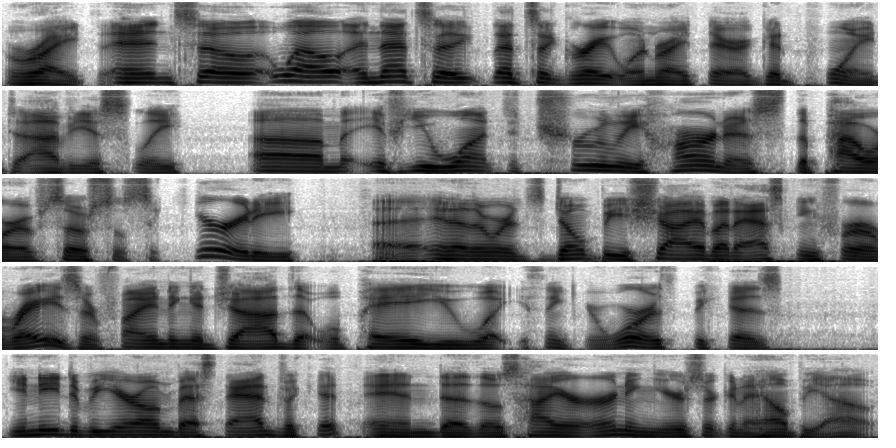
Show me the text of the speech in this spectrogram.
Right. And so, well, and that's a that's a great one right there. A good point, obviously. Um, if you want to truly harness the power of Social Security, uh, in other words, don't be shy about asking for a raise or finding a job that will pay you what you think you're worth because you need to be your own best advocate, and uh, those higher earning years are going to help you out.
